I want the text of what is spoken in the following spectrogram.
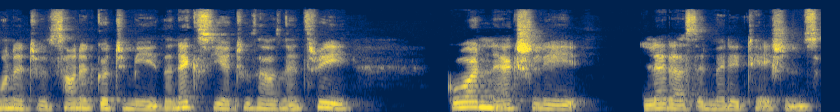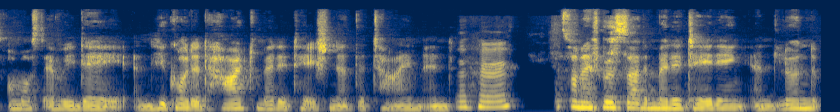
wanted to, it sounded good to me. The next year, 2003, Gordon actually led us in meditations almost every day. And he called it heart meditation at the time. And Mhm. That's when I first started meditating and learned.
